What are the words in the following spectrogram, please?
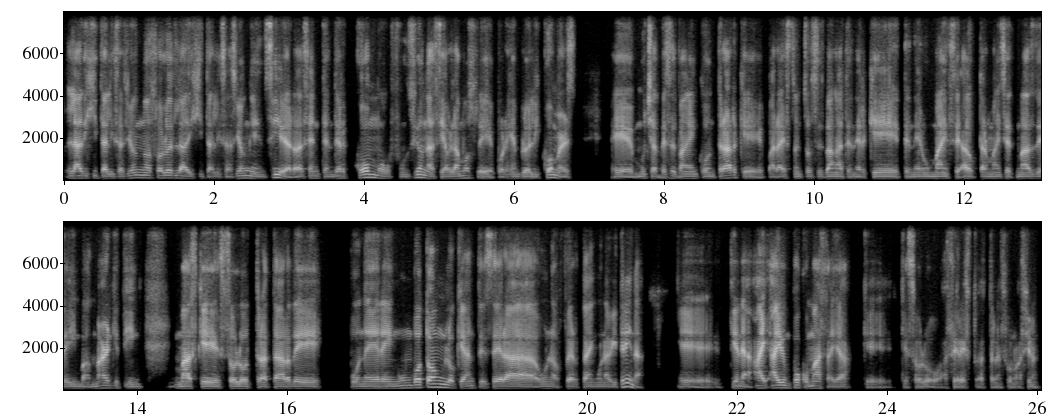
la digitalización no solo es la digitalización en sí, ¿verdad? Es entender cómo funciona. Si hablamos, de, por ejemplo, del e-commerce, eh, muchas veces van a encontrar que para esto entonces van a tener que tener un mindset, adoptar mindset más de inbound marketing, más que solo tratar de poner en un botón lo que antes era una oferta en una vitrina. Eh, tiene, hay, hay, un poco más allá que, que solo hacer esta transformación.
